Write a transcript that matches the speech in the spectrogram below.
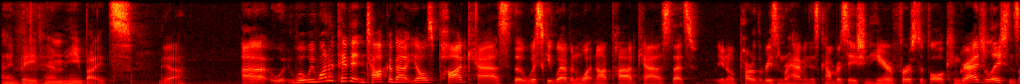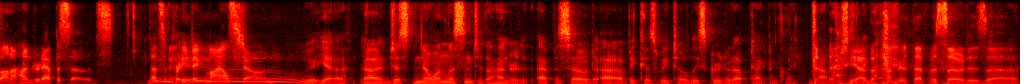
I, I bait him, he bites. Yeah. Uh, well, we want to pivot and talk about y'all's podcast, the Whiskey Web and Whatnot podcast. That's you know part of the reason we're having this conversation here. First of all, congratulations on hundred episodes. That's a pretty big milestone. Yeah, uh, just no one listened to the hundredth episode uh, because we totally screwed it up technically. No, yeah, the hundredth episode is uh,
